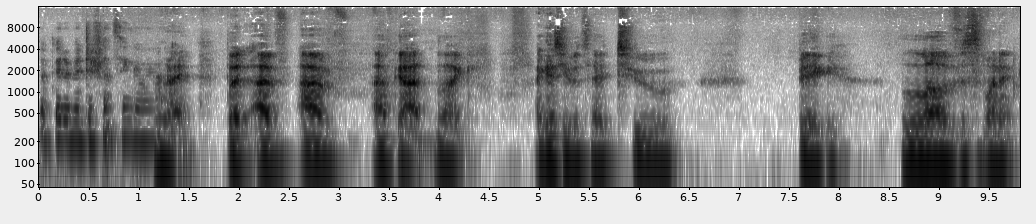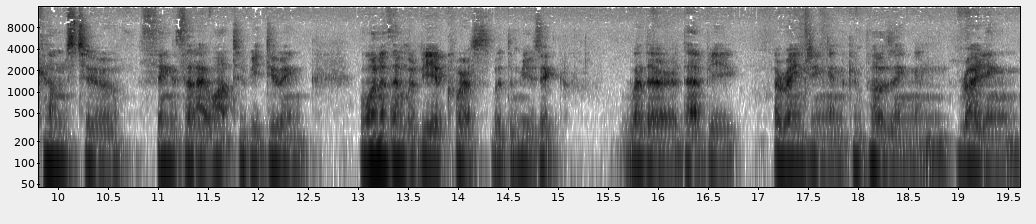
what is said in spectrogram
a bit of a different thing going on. Right. But I've I've I've got like I guess you would say two big loves when it comes to things that I want to be doing. One of them would be of course with the music, whether that be arranging and composing and writing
